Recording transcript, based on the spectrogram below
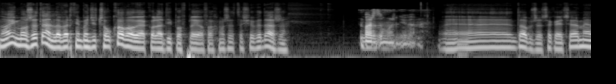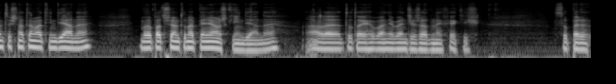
No i może ten Levert nie będzie czołkował jako Ladipo w playoffach. Może to się wydarzy. Bardzo możliwe. Eee, dobrze, czekaj, czy ja miałem coś na temat Indiany? Bo patrzyłem tu na pieniążki Indiany, ale tutaj chyba nie będzie żadnych jakichś super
